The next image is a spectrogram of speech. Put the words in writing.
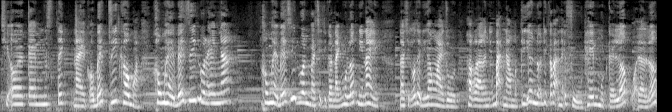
Chị ơi kem stick này có bết zit không à? Không hề bết zit luôn em nhá. Không hề bết xít luôn Và chị chỉ cần đánh một lớp như này là chị có thể đi ra ngoài rồi. Hoặc là những bạn nào mà kỹ hơn nữa thì các bạn hãy phủ thêm một cái lớp gọi là lớp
